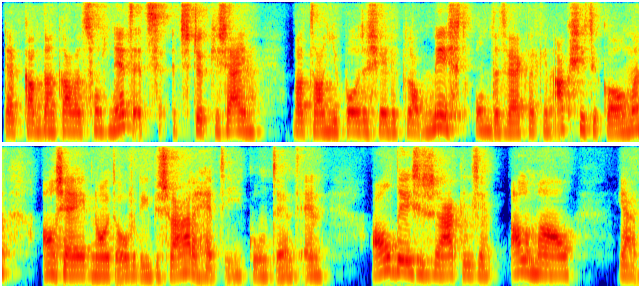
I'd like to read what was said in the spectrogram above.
dan kan, dan kan het soms net het, het stukje zijn wat dan je potentiële klant mist om daadwerkelijk in actie te komen als jij het nooit over die bezwaren hebt in je content. En al deze zaken die zijn allemaal ja,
